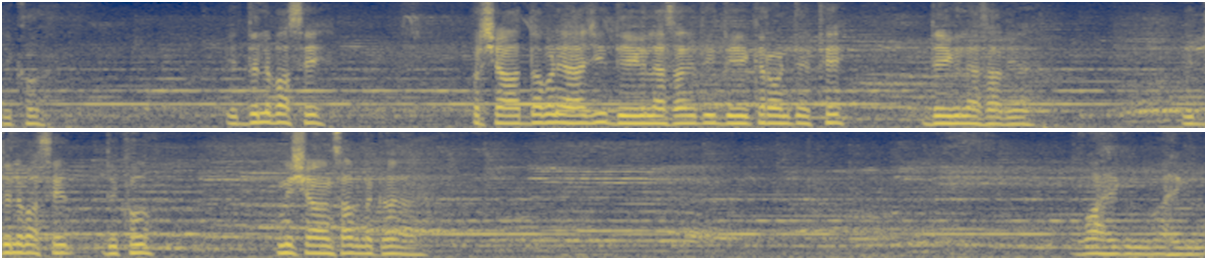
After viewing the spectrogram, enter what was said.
ਦੇਖੋ, ਇੱਧਰਲੇ ਪਾਸੇ ਪ੍ਰਸ਼ਾਦ ਦਾ ਬਣਿਆ ਹੈ ਜੀ ਦੇਗ ਲੈ ਸਕਦੇ ਤੁਸੀਂ, ਦੇਖ ਕਰਾਉਣ ਤੇ ਇੱਥੇ ਦੇਗ ਲੈ ਸਕਦੇ ਆ। ਇੱਧਰਲੇ ਪਾਸੇ ਦੇਖੋ, ਨਿਸ਼ਾਨ ਸਾਹਿਬ ਲੱਗਾ ਹੋਇਆ ਹੈ। ਵਾਹਿਗੁਰੂ ਵਾਹਿਗੁਰੂ।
